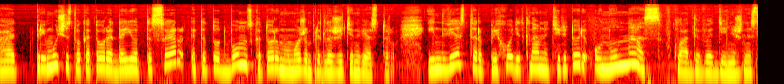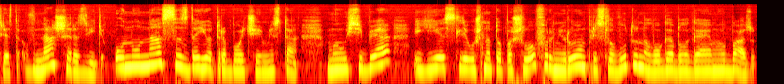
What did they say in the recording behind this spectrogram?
а преимущество, которое дает ТСР, это тот бонус, который мы можем предложить инвестору. инвестор приходит к нам на территорию, он у нас вкладывает денежные средства в наше развитие, он у нас создает рабочие места. Мы у себя, если уж на то пошло, формируем пресловутую налогооблагаемую базу.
